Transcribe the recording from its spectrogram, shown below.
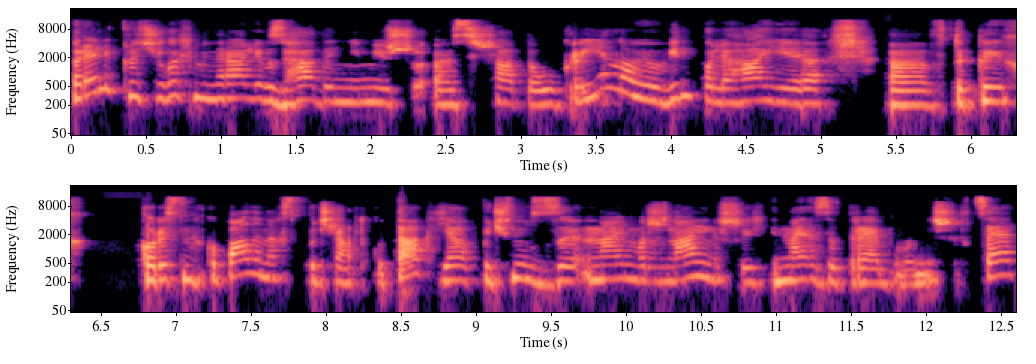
Перелік ключових мінералів, згадані між США та Україною, він полягає в таких корисних копалинах спочатку. Так, я почну з наймаржинальніших і найзатребуваніших. Це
